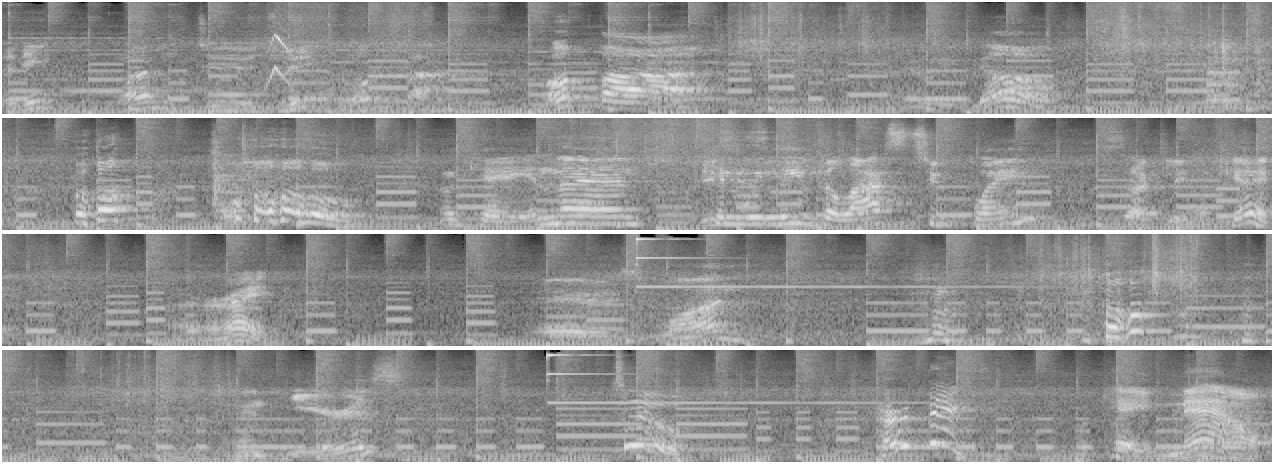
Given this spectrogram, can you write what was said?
Ready? One, two, three. Opa! Opa! There we go. Whoa! Okay, and then can we leave the last two plain? Exactly. Okay. All right. There's one. and here's two. Perfect. Okay, now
